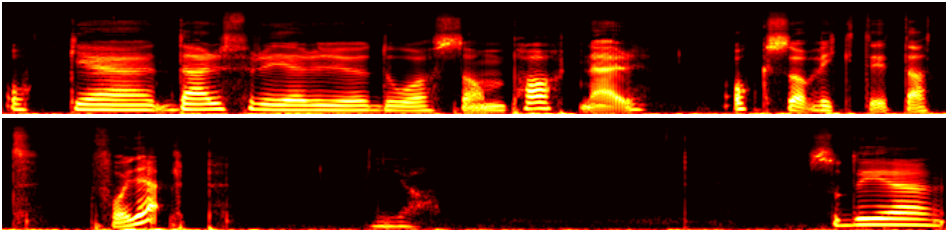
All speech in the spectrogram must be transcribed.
Och eh, därför är det ju då som partner också viktigt att få hjälp. Ja. Så det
